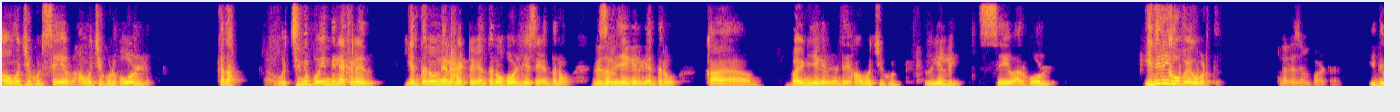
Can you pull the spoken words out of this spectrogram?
how much you could save how much you could hold కదా? వచ్చింది పోయింది లెక్కలేదు. ఎంత నువ్వు నిలబెట్టావు ఎంత నువ్వు హోల్డ్ చేసావు ఎంత నువ్వు రిజర్వ్ చేయగలిగావు ఎంత నువ్వు కా బైండ్ చేయగలిగావు. అంటే how much you could really save or hold ఇది నీకు ఉపయోగపడుతుంది. దట్ ఈస్ ఇంపార్టెంట్ ఇది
